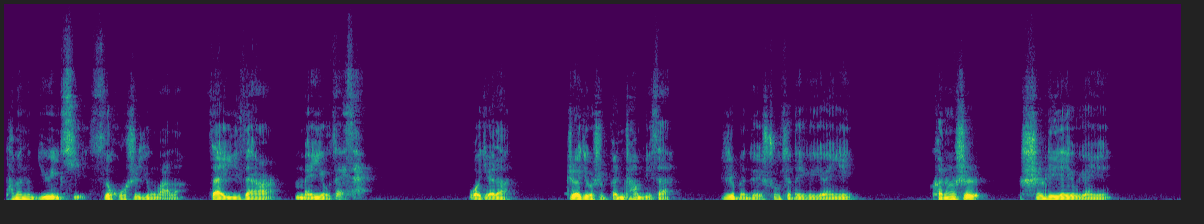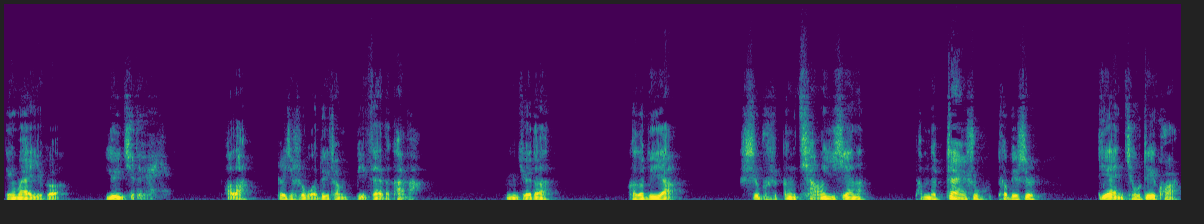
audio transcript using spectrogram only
他们的运气似乎是用完了，再一再二没有再赛。我觉得这就是本场比赛。日本队输球的一个原因，可能是实力也有原因，另外一个运气的原因。好了，这就是我对场比赛的看法。你觉得克罗地亚是不是更强一些呢？他们的战术，特别是点球这块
